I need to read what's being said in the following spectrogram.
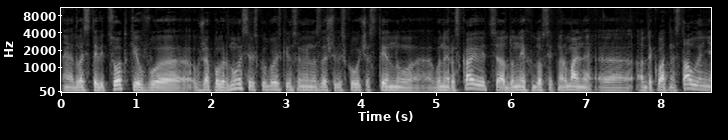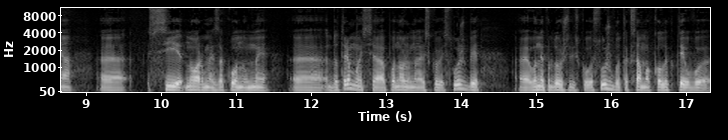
е, 20% е, вже повернулися військовослужбовці, самі залишили військову частину. е, Вони розкаюються, до них досить нормальне, е, адекватне ставлення. Е, Всі норми закону ми е, дотримуємося, поновлюємо на військовій службі. Е, Вони продовжують військову службу. Так само колектив е,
